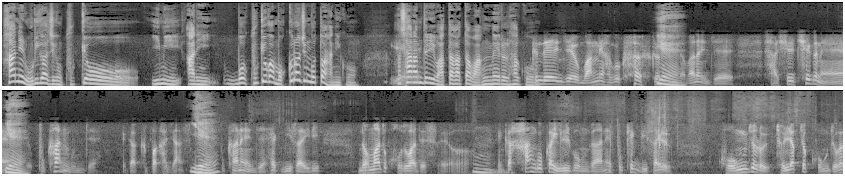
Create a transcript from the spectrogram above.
한일 우리가 지금 국교 이미 아니 뭐 국교가 뭐 끊어진 것도 아니고 예. 사람들이 왔다 갔다 왕래를 하고 근데 이제 왕래하고 그렇습니다만은 이제 사실 최근에 예. 그 북한 문제 그러니까 급박하지 않습니다. 예. 북한의 이제 핵 미사일이 너무나도 고도화됐어요. 음. 그러니까 한국과 일본 간의 북핵 미사일 공조를 전략적 공조가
